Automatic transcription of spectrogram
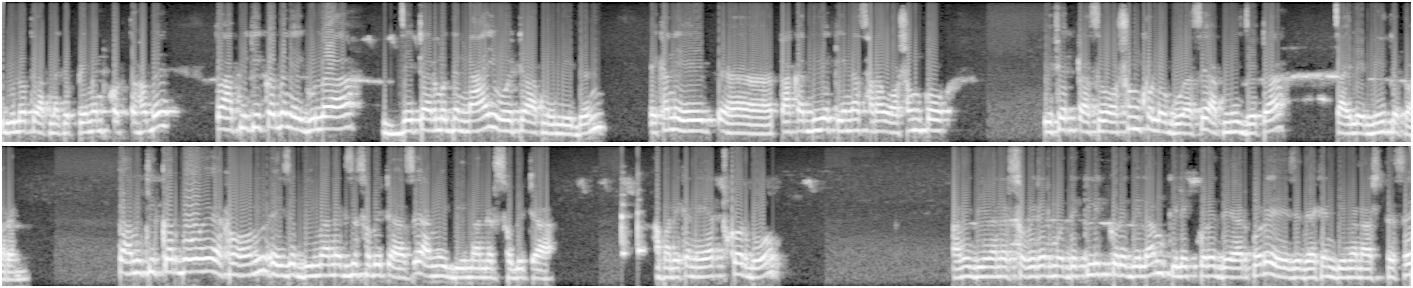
এগুলোতে আপনাকে পেমেন্ট করতে হবে। তো আপনি কি করবেন, এগুলা যেটার মধ্যে নাই, ওইটা আপনি নিবেন। এখানে এই টাকা দিয়ে কেনা ছাড়াও অসংখ্য ইফেক্ট আছে, অসংখ্য লঘু আছে, আপনি যেটা চাইলে নিতে পারেন। তো আমি কি করব এখন? এই যে বিমানের যে ছবিটা আছে, আমি বিমানের ছবিটা আমার এখানে অ্যাড করব। আমি বিমানের ছবিটার মধ্যে ক্লিক করে দিলাম। ক্লিক করে দেওয়ার পরে এই যে দেখেন বিমান আসতেছে।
